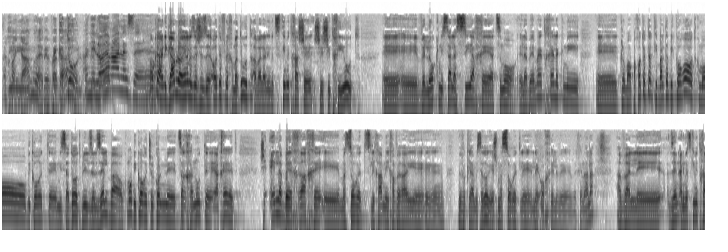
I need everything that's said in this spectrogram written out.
נכון. אני- לגמרי, ב- בוודאי. בגדול, אני בגדול. לא ערה לזה. אוקיי, אני גם לא ער לזה שזה עודף נחמדות, אבל אני מסכים איתך ש- ששטחיות אה, אה, ולא כניסה לשיח אה, עצמו, אלא באמת חלק מ... אה, כלומר, פחות או יותר קיבלת ביקורות, כמו ביקורת אה, מסעדות בלי לזלזל בה, או כמו ביקורת של כל מיני צרכנות אה, אחרת. שאין לה בהכרח אה, אה, מסורת, סליחה מחבריי אה, מבקרי המסעדות, יש מסורת ל- לאוכל ו- וכן הלאה, אבל זה, אני מסכים איתך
